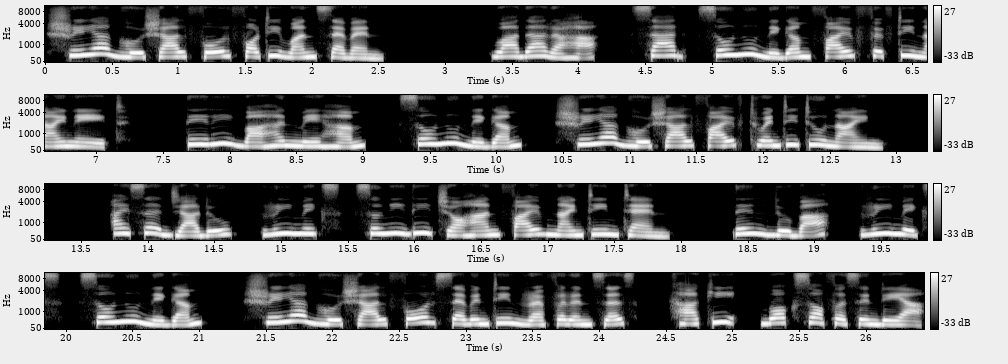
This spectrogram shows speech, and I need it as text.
Shreya Ghoshal 441 7. Wada Raha, Sad, Sonu Nigam 559 8. Teri Bahan Mein Hum, Sonu Nigam, Shreya Ghoshal 522 9. Aisa Jadu, Remix, Sunidhi Chauhan 519 10. Shreya Ghoshal 417 References, Khaki, Box Office India.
